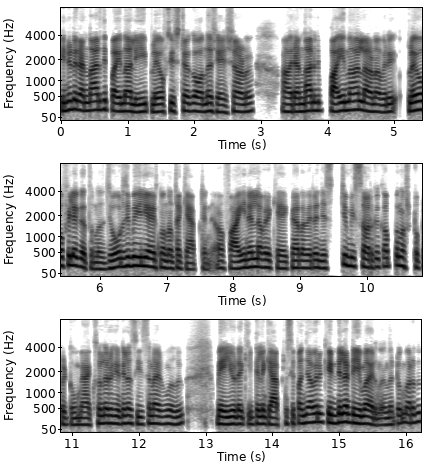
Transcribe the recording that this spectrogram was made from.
പിന്നീട് 2014 ഈ പ്ലേ ഓഫ് സിസ്റ്റമൊക്കെ വന്ന ശേഷമാണ് ആ 2014ലാണ് അവർ പ്ലേ ഓഫിലേക്ക് എത്തുന്നത്. ജോർജ് ബെയിലി ആയിരുന്നു അന്നത്തെ ക്യാപ്റ്റൻ. ആ ഫൈനലിൽ അവർ കേക്കേറെതിരെ ജസ്റ്റ് മിസ് അവർക്ക് കപ്പ് നഷ്ടപ്പെട്ടു. മാക്സ്വൽ ഒരു സീസൺ ആയിരുന്നു അത്. ബെയിലിയുടെ കിഡിലെ ക്യാപ്റ്റൻസി പഞ്ചാബ് ഒരു കിഡിലെ ടീമായിരുന്നു. എന്നിട്ടും അവർക്ക്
